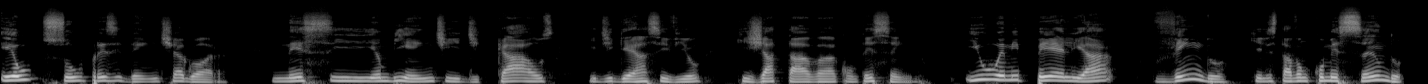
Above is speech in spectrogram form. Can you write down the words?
Eu sou o presidente agora, nesse ambiente de caos e de guerra civil que já estava acontecendo. E o MPLA, vendo que eles estavam começando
